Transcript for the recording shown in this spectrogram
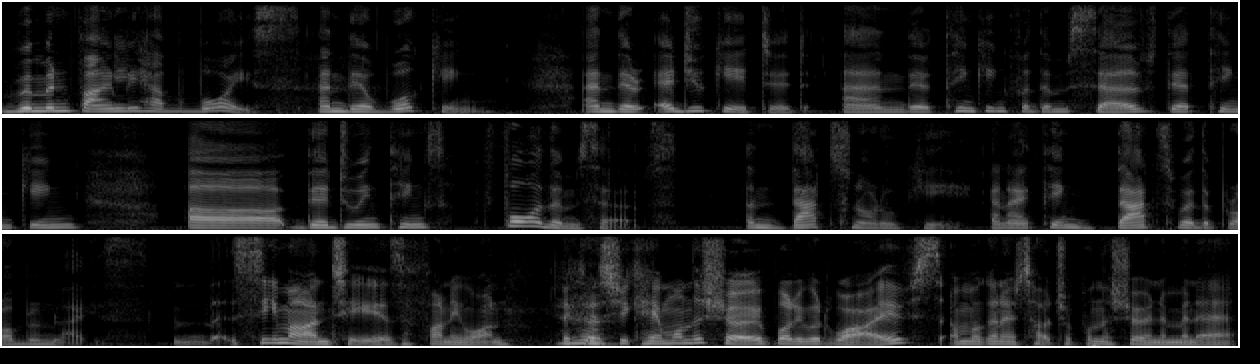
women finally have a voice and they're working and they're educated and they're thinking for themselves. They're thinking, uh, they're doing things for themselves. And that's not okay. And I think that's where the problem lies. Seema Auntie is a funny one because she came on the show, Bollywood Wives, and we're going to touch up on the show in a minute.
